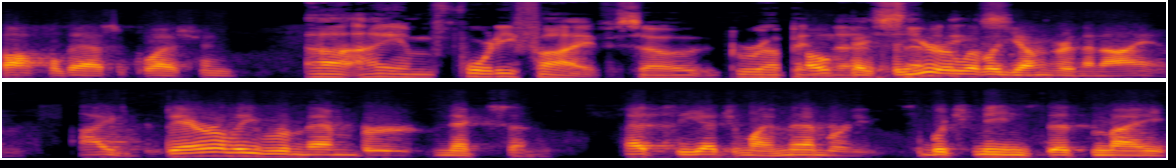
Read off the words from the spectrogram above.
awful to ask a question. Uh, I am 45, so grew up in the okay, so you're a little younger than I am. I barely remember Nixon. That's the edge of my memory, which means that my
